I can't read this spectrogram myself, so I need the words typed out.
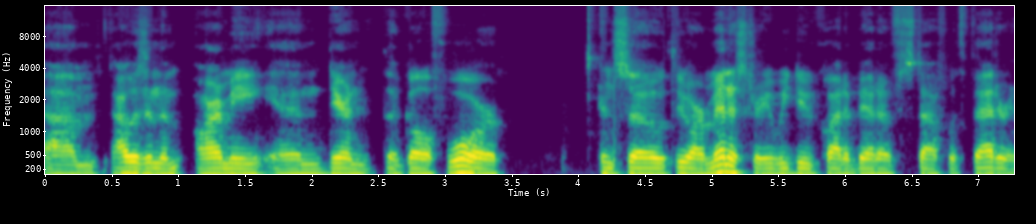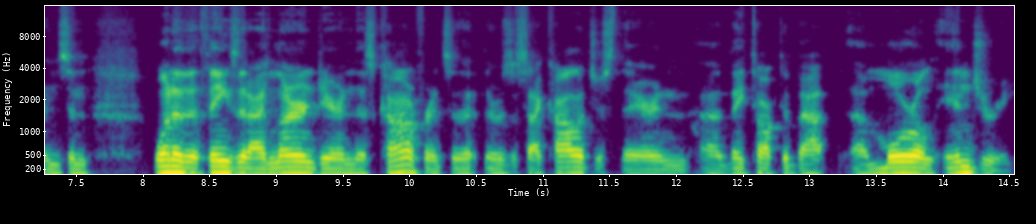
Mm. Um, I was in the army and during the Gulf War, and so through our ministry, we do quite a bit of stuff with veterans. And one of the things that I learned during this conference, uh, there was a psychologist there, and uh, they talked about moral injury.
